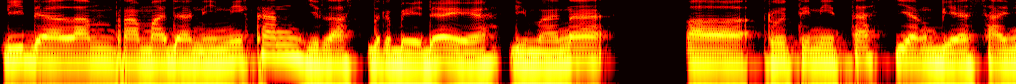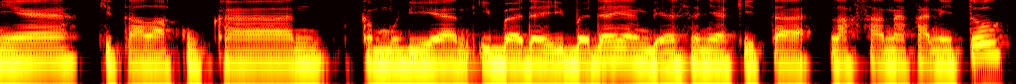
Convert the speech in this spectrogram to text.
di dalam Ramadan ini kan jelas berbeda ya, di mana uh, eh, rutinitas yang biasanya kita lakukan, kemudian ibadah-ibadah yang biasanya kita laksanakan itu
